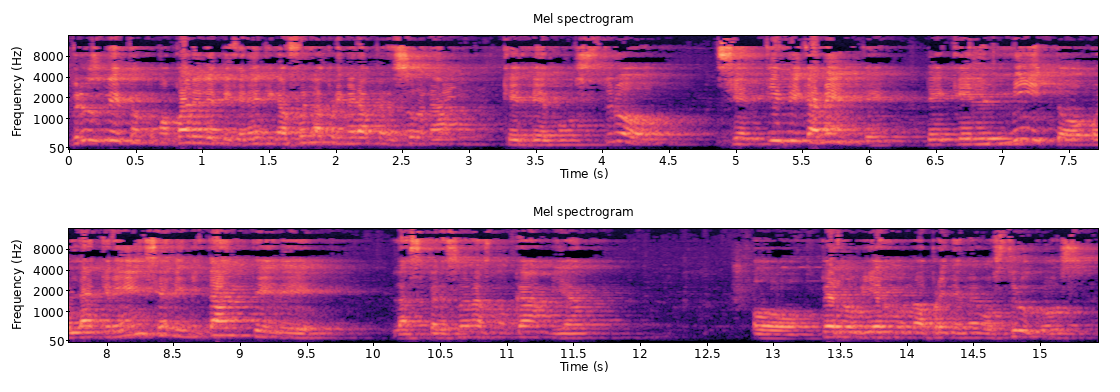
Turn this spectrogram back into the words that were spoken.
Bruce Lipton, como padre de epigenética, fue la primera persona que demostró científicamente de que el mito o la creencia limitante de las personas no cambian, o perro viejo no aprende nuevos trucos,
